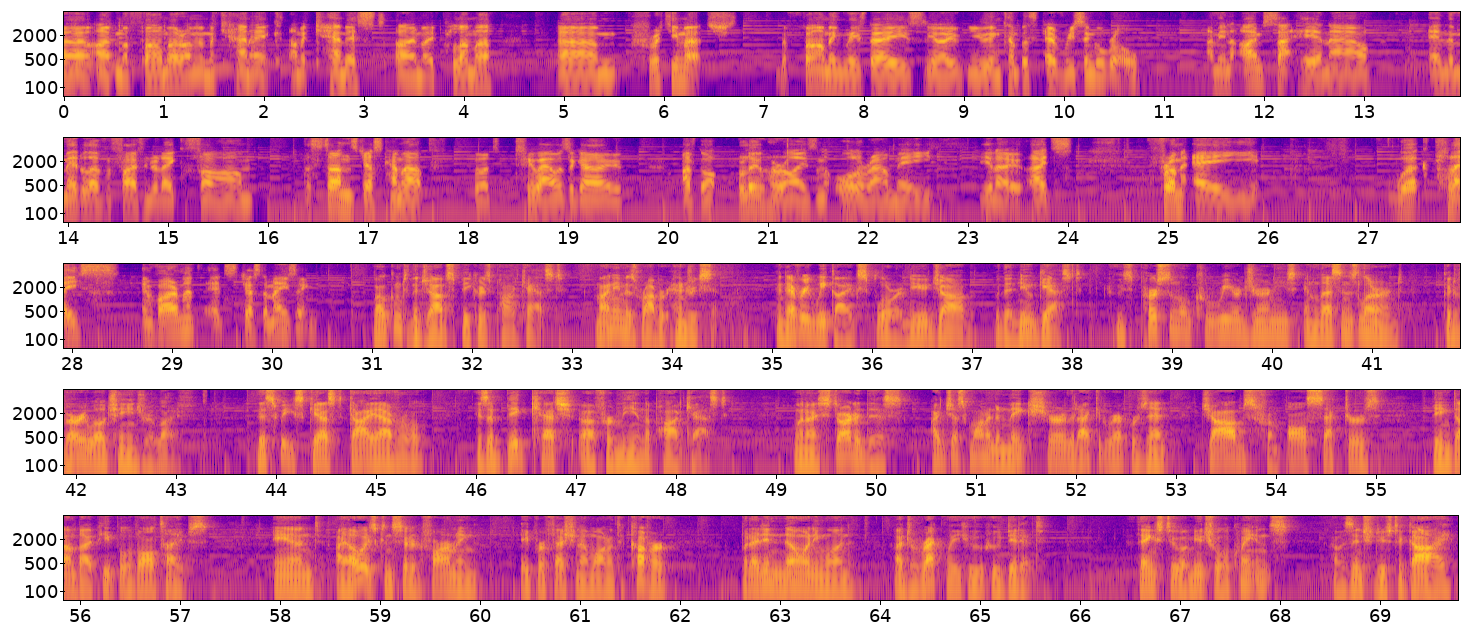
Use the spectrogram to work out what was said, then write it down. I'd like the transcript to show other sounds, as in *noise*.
Uh, I'm a farmer, I'm a mechanic, I'm a chemist, I'm a plumber. Um, pretty much the farming these days, you know, you encompass every single role. I mean, I'm sat here now in the middle of a 500 acre farm. The sun's just come up, but two hours ago. I've got blue horizon all around me. You know, it's from a workplace environment, it's just amazing. Welcome to the Job Speakers Podcast. My name is Robert Hendrickson, and every week I explore a new job with a new guest whose personal career journeys and lessons learned could very well change your life. This week's guest, Guy Averill, is a big catch uh, for me in the podcast. When I started this, I just wanted to make sure that I could represent jobs from all sectors being done by people of all types. And I always considered farming a profession I wanted to cover, but I didn't know anyone uh, directly who, who did it. Thanks to a mutual acquaintance, I was introduced to Guy,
